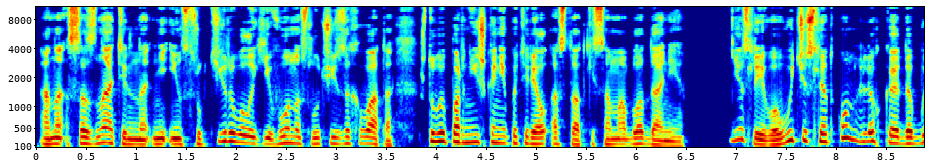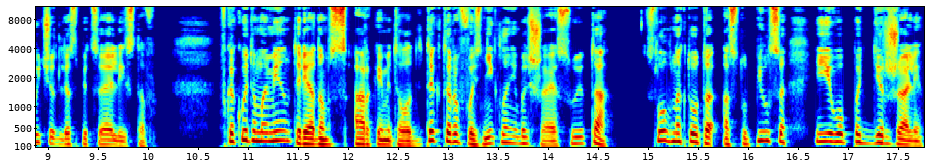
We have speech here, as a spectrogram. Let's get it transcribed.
Она сознательно не инструктировала его на случай захвата, чтобы парнишка не потерял остатки самообладания. Если его вычислят, он легкая добыча для специалистов. В какой-то момент рядом с аркой металлодетекторов возникла небольшая суета. Словно кто-то оступился и его поддержали.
